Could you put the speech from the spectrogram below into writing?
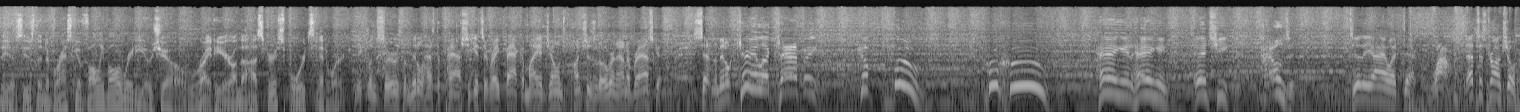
This is the Nebraska Volleyball Radio Show, right here on the Husker Sports Network. Nicklin serves, the middle has to pass. She gets it right back. Amaya Jones punches it over. Now Nebraska. Set in the middle. Kayla Caffey. Kaboom! Hoo-hoo! Hanging, hanging. And she pounds it to the Iowa deck. Wow, that's a strong shoulder.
